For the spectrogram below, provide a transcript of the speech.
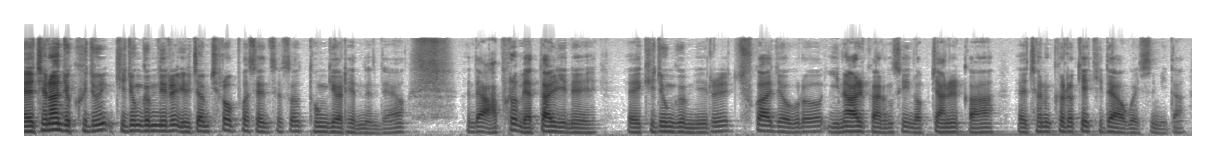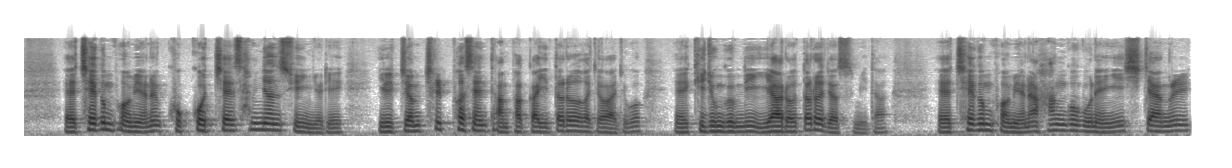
예, 지난주 기준금리를 1.75%에서 동결했는데요. 근데 앞으로 몇 달 이내 기준금리를 추가적으로 인하할 가능성이 높지 않을까 저는 그렇게 기대하고 있습니다. 최근 보면은 국고채 3년 수익률이 1.7% 안팎까지 떨어져 가지고 예, 기준금리 이하로 떨어졌습니다. 예, 최근 보면 한국은행이 시장을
